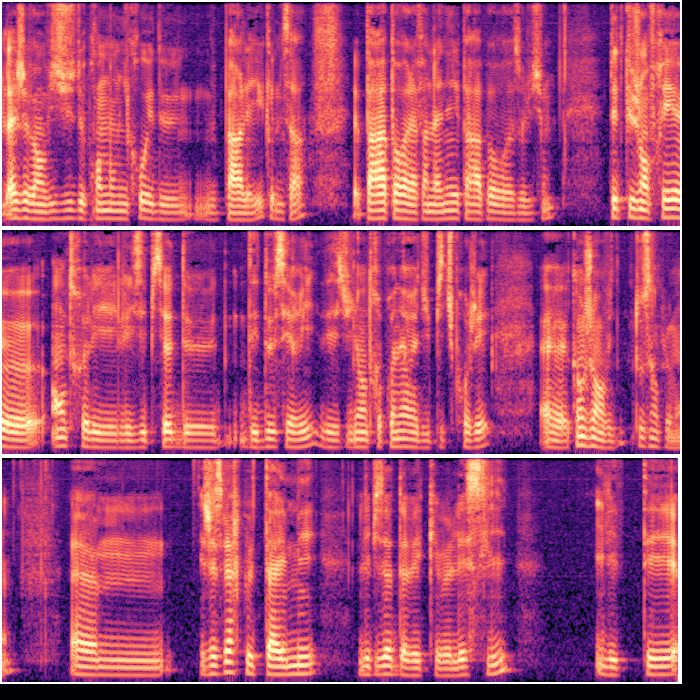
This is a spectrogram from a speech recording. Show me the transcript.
là, j'avais envie juste de prendre mon micro et de, parler comme ça, euh, par rapport à la fin de l'année, par rapport aux résolutions. Peut-être que j'en ferai entre les, épisodes des deux séries, des étudiants entrepreneurs et du pitch projet, quand j'ai envie, tout simplement. J'espère que tu as aimé l'épisode avec Leslie. Il était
